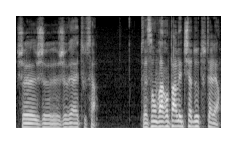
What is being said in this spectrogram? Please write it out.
je, je, verrai tout ça. De toute façon, on va reparler de Shadow tout à l'heure.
